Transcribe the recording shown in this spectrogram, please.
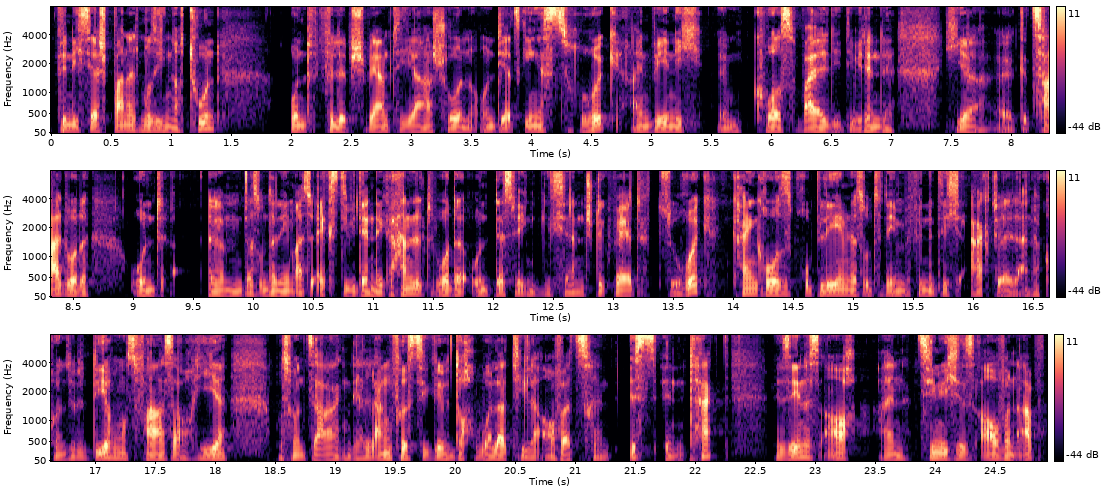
Finde ich sehr spannend, muss ich noch tun. Und Philipp schwärmte ja schon und jetzt ging es zurück ein wenig im Kurs, weil die Dividende hier äh, gezahlt wurde und ähm, das Unternehmen also ex-Dividende gehandelt wurde und deswegen ging es hier ein Stück weit zurück. Kein großes Problem. Das Unternehmen befindet sich aktuell in einer Konsolidierungsphase. Auch hier muss man sagen, der langfristige, doch volatile Aufwärtstrend ist intakt. Wir sehen es auch, ein ziemliches Auf und Ab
